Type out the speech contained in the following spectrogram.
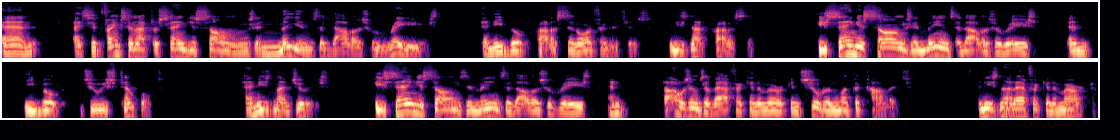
And I said, Frank Sinatra sang his songs and millions of dollars were raised, and he built Protestant orphanages, and he's not Protestant. He sang his songs and millions of dollars were raised, and he built Jewish temples. And he's not Jewish. He sang his songs and millions of dollars were raised, and thousands of African American children went to college. And he's not African American.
